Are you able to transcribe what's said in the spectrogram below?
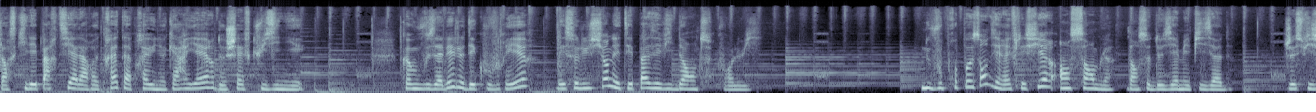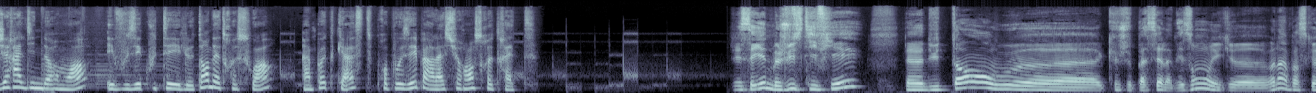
lorsqu'il est parti à la retraite après une carrière de chef cuisinier. Comme vous allez le découvrir, les solutions n'étaient pas évidentes pour lui. Nous vous proposons d'y réfléchir ensemble dans ce deuxième épisode. Je suis Géraldine Dormois et vous écoutez Le temps d'être soi, un podcast proposé par l'assurance retraite. Essayé de me justifier euh, du temps euh, que je passais à la maison et que voilà parce que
